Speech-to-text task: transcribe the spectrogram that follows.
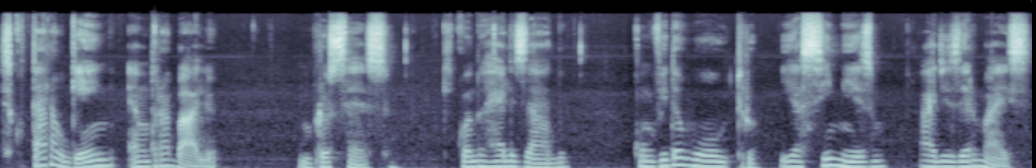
Escutar alguém é um trabalho, um processo que, quando realizado, convida o outro e a si mesmo a dizer mais.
